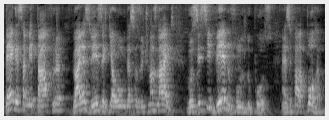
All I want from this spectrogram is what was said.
pega essa metáfora várias vezes aqui ao longo dessas últimas lives. Você se vê no fundo do poço. Né? Você fala, porra,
